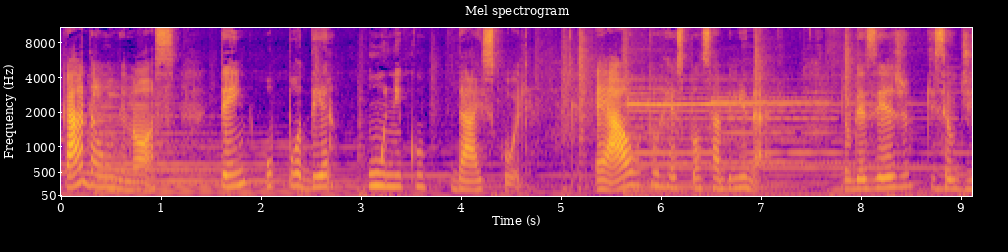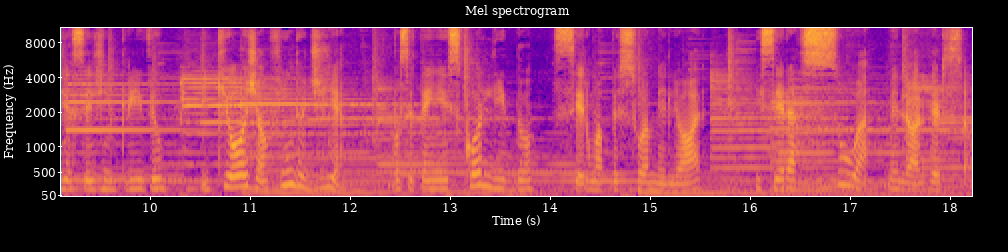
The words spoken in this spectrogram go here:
Cada um de nós tem o poder único da escolha. É autorresponsabilidade. Eu desejo que seu dia seja incrível e que hoje, ao fim do dia, você tenha escolhido ser uma pessoa melhor e ser a sua melhor versão.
